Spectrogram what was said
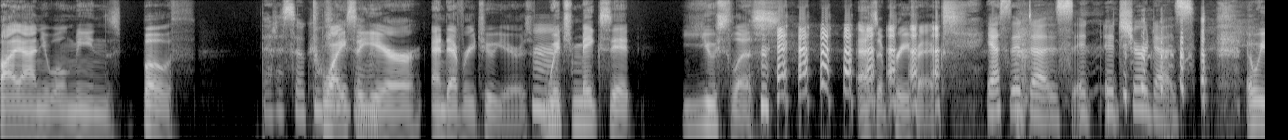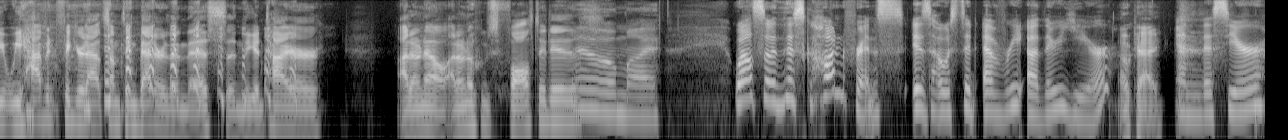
Biannual means both That is so confusing. twice a year and every two years, Hmm. which makes it useless as a prefix. Yes, it does. It it sure does. We we haven't figured out something better than this, and the entire. I don't know. I don't know whose fault it is. Oh my. Well, so this conference is hosted every other year, Okay. and this year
